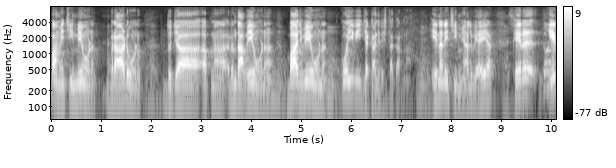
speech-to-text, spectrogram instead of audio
ਭਾਵੇਂ ਚੀਮੇ ਹੋਣ ਬਰਾੜ ਹੋਣ ਦੂਜਾ ਆਪਣਾ ਰੰਧਾਵੇ ਹੋਣ ਬਾਜਵੇ ਹੋਣ ਕੋਈ ਵੀ ਜੱਟਾਂ 'ਚ ਰਿਸ਼ਤਾ ਕਰਨਾ। ਇਹਨਾਂ ਨੇ ਚੀਮਿਆਂ ਵੱਲ ਵਿਆਹੇ ਆ ਫਿਰ ਇਹ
